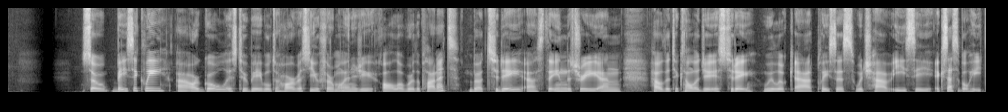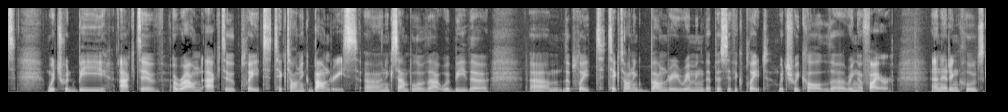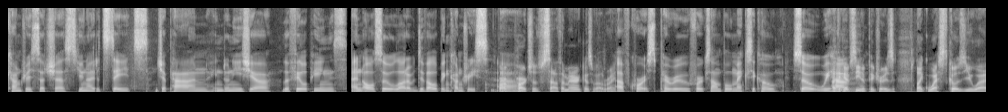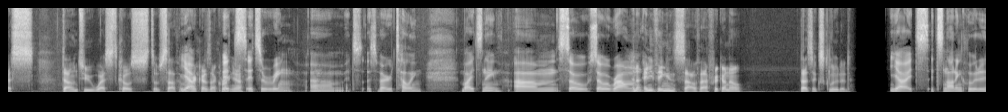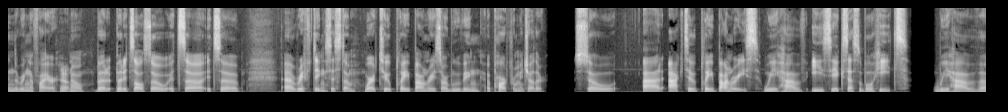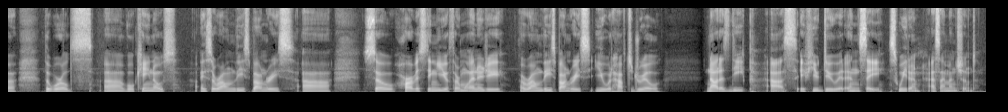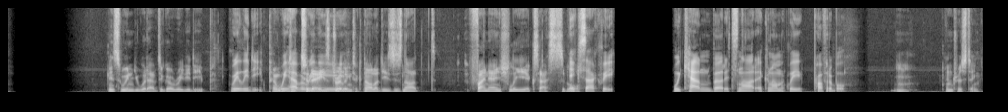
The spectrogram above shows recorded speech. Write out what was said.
So basically uh, our goal is to be able to harvest geothermal energy all over the planet. But today as the industry and how the technology is today we look at places which have easy accessible heat which would be active around active plate tectonic boundaries. Uh, an example of that would be the um, the plate tectonic boundary rimming the Pacific plate, which we call the Ring of Fire. And it includes countries such as United States, Japan, Indonesia, the Philippines, and also a lot of developing countries. Par- Uh, parts of South America as well, right? of course, Peru, for example, Mexico. So we have. I think I've seen a picture. Is like West Coast U.S. down to West Coast of South Yeah, America. Is that correct? It's it's a ring. Um, it's it's very telling by its name. Um, so so around. And anything in South Africa? No, that's excluded. yeah, it's it's not included in the Ring of Fire. Yeah. No, but but it's also it's a it's a, a rifting system where two plate boundaries are moving apart from each other. So at active plate boundaries, we have easy accessible heat. We have uh, the world's uh, volcanoes is around these boundaries. Uh, so harvesting geothermal energy around these boundaries, you would have to drill not as deep as if you do it in, say, Sweden, as I mentioned. In Sweden, you would have to go really deep. Really deep. And we have today's really drilling technologies is not financially accessible. exactly. We can, but it's not economically profitable. Mm. Interesting.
